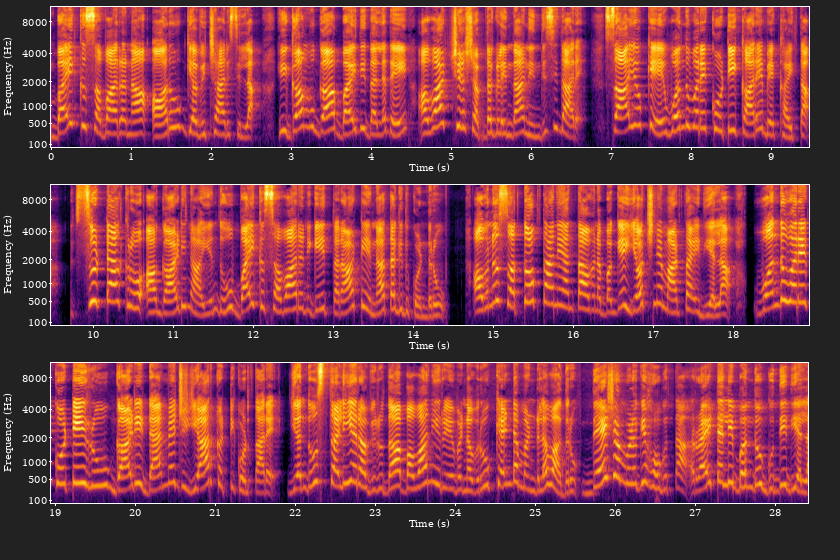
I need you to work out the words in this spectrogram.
ಬೈಕ್ ಸವಾರನ ಆರೋಗ್ಯ ವಿಚಾರಿಸಿಲ್ಲ. ಹಿಗಾಮುಗ ಬೈದಿದಲ್ಲದೆ ಅವಾಚ್ಯ ಶಬ್ದಗಳಿಂದ ನಿಂದಿಸಿದ್ದಾರೆ. ಸಾಯೋಕೆ ಒಂದೂವರೆ ಕೋಟಿ ಕಾರೇ ಬೇಕಾಯ್ತಾ. ಸುಟ್ಟಾಕ್ರೋ ಆ ಗಾಡಿನ ಎಂದು ಬೈಕ್ ಸವಾರನಿಗೆ ತರಾಟೆಯನ್ನ ತೆಗೆದುಕೊಂಡರು. ಅವನು ಸತ್ತೋಗ್ತಾನೆ ಅಂತ ಅವನ ಬಗ್ಗೆ ಯೋಚನೆ ಮಾಡ್ತಾ ಇದೆಯಲ್ಲ? ಒಂದೂವರೆ ಕೋಟಿ ರು ಗಾಡಿ ಡ್ಯಾಮೇಜ್ ಯಾರ್ ಕಟ್ಟಿಕೊಡ್ತಾರೆ ಎಂದು ಸ್ಥಳೀಯರ ವಿರುದ್ಧ ಭವಾನಿ ರೇವಣ್ಣವರು ಕೆಂಡಮಂಡಲವಾದರು. ದೇಶ ಮುಳುಗಿ ಹೋಗುತ್ತಾ ರೈಟ್ ಅಲ್ಲಿ ಬಂದು ಗುದ್ದಿದೆಯಲ್ಲ?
